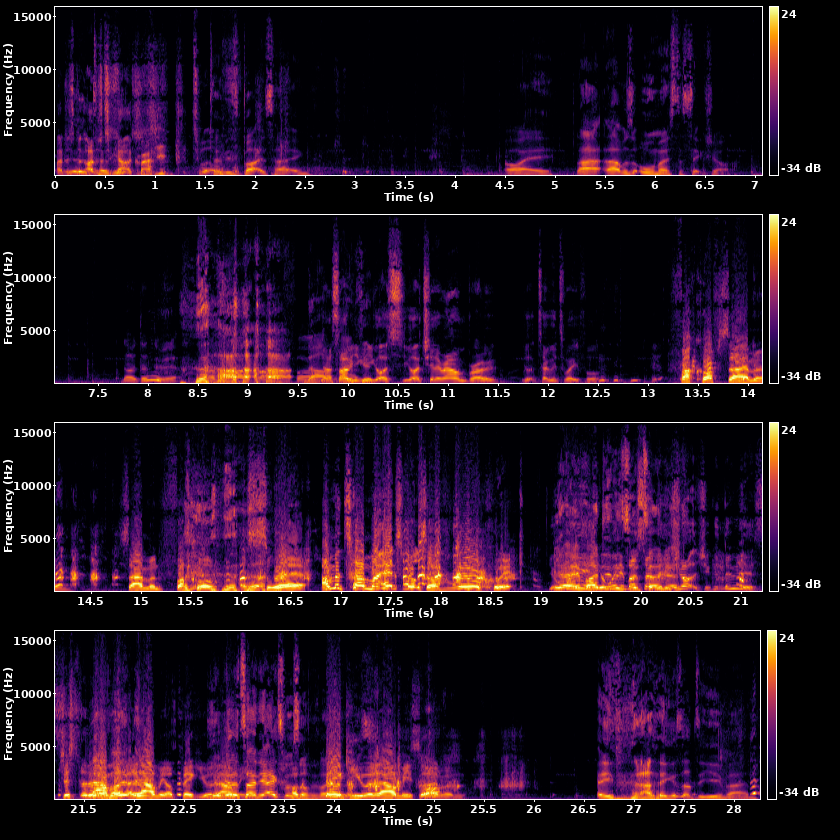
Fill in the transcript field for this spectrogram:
I just Yeah, I just took Toby- out a crack. Twelve. Toby's butt is hurting. Oi, that that was almost a six shot. No, don't do it. Oh, fuck off, fuck. No. Simon, you, you got you got to chill around, bro. You got Toby to wait for. Fuck off, Simon. Simon, fuck off. I swear. I'm gonna turn my Xbox off real quick. You're Yeah, winning, if I you're do winning by so many shots. You can do this. Just allow me, but- allow me, I beg you, You're allow gonna me. turn your Xbox off if I I beg do you, this. allow me, Simon. Ethan, I think it's up to you, man.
